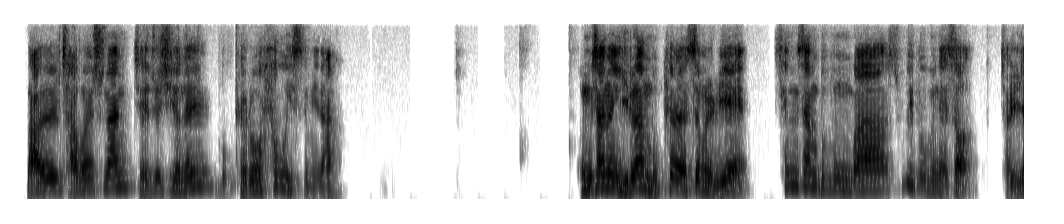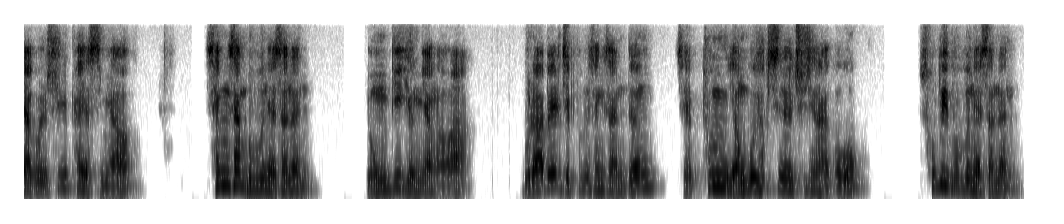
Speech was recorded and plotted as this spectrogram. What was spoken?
마을 자원순환 제주 실현을 목표로 하고 있습니다. 공사는 이러한 목표 달성을 위해 생산 부분과 소비 부분에서 전략을 수립하였으며 생산 부분에서는 용기 경량화와 무라벨 제품 생산 등 제품 연구 혁신을 추진하고 소비 부분에서는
